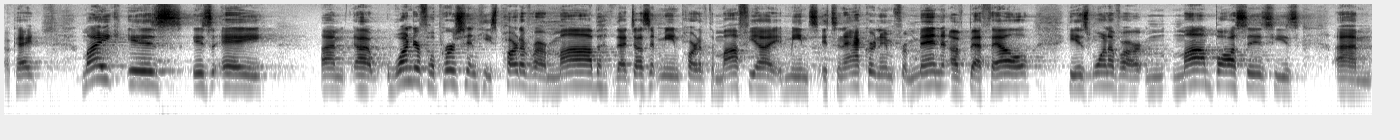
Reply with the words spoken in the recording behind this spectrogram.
okay? Mike is, is a, um, a wonderful person. He's part of our mob. That doesn't mean part of the mafia. It means it's an acronym for Men of Beth El. He is one of our mob bosses. He's um,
